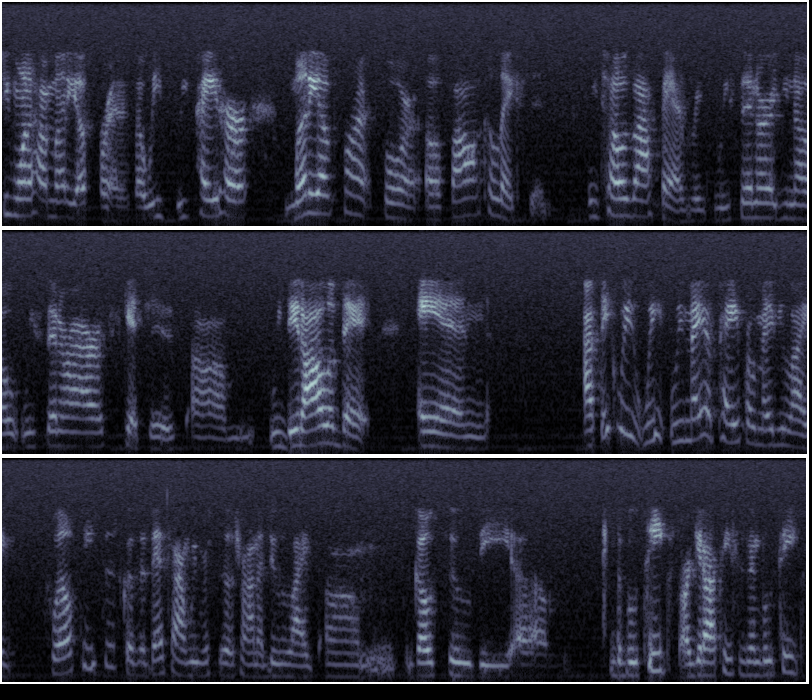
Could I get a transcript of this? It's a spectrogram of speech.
she wanted her money up front, so we we paid her money up front for a fall collection. We chose our fabrics. We sent her, you know, we sent her our sketches. Um, we did all of that, and I think we we we may have paid for maybe like 12 pieces because at that time we were still trying to do like um, go to the um, the boutiques or get our pieces in boutiques.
